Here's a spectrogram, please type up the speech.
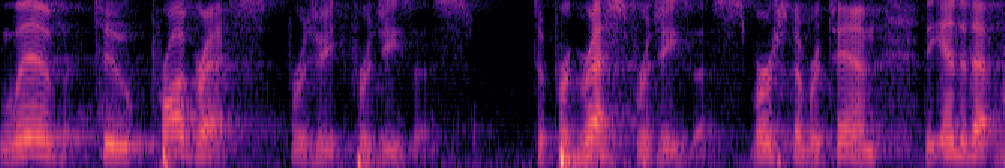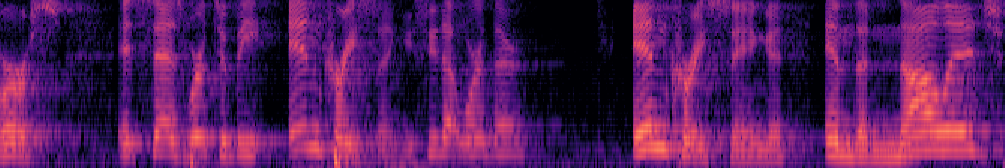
live to progress for, G- for Jesus. To progress for Jesus. Verse number 10, the end of that verse, it says we're to be increasing. You see that word there? Increasing in the knowledge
